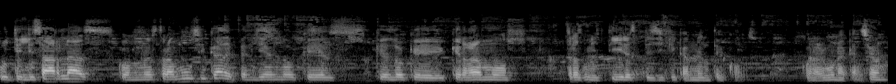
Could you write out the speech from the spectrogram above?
utilizarlas con nuestra música dependiendo qué es, qué es lo que queramos transmitir específicamente con, con alguna canción.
